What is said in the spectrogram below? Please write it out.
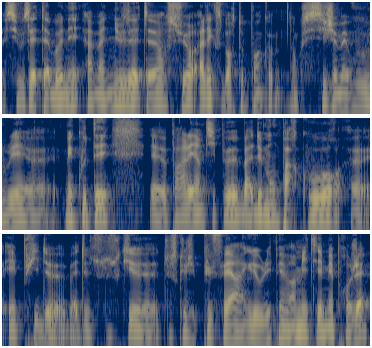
si vous êtes abonné à ma newsletter sur alexborto.com. Donc si jamais vous voulez m'écouter, parler un petit peu bah, de mon parcours et puis de, bah, de tout ce que tout ce que j'ai pu faire avec WP Marmite et mes projets,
